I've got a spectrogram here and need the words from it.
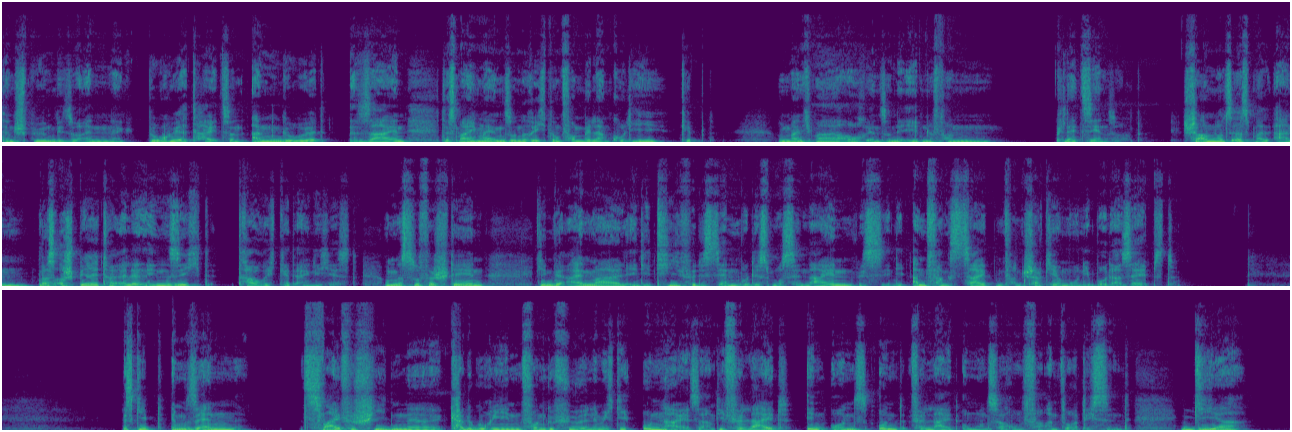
dann spüren wir so eine Berührtheit, so ein Angerührtsein, das manchmal in so eine Richtung von Melancholie gibt und manchmal auch in so eine Ebene von vielleicht Sehnsucht. Schauen wir uns erstmal an, was aus spiritueller Hinsicht Traurigkeit eigentlich ist. Um das zu verstehen, gehen wir einmal in die Tiefe des Zen-Buddhismus hinein, bis in die Anfangszeiten von Shakyamuni Buddha selbst. Es gibt im Zen zwei verschiedene Kategorien von Gefühlen, nämlich die unheilsam, die für Leid in uns und für Leid um uns herum verantwortlich sind. Gier,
